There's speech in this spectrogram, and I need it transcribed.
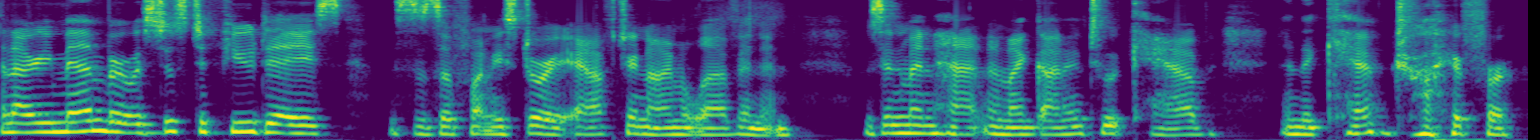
And I remember it was just a few days. This is a funny story after 9 11. And I was in Manhattan and I got into a cab, and the cab driver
